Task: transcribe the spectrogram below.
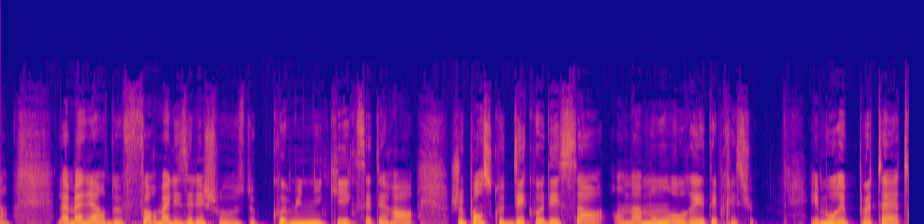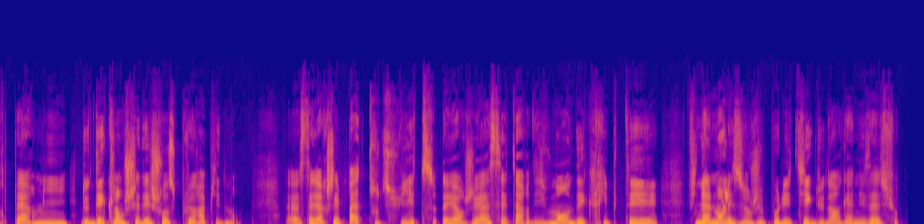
La manière de formaliser les choses, de communiquer, etc. Je pense que décoder ça en amont aurait été précieux et m'aurait peut-être permis de déclencher des choses plus rapidement. Euh, c'est-à-dire que j'ai pas tout de suite, d'ailleurs j'ai assez tardivement décrypté finalement les enjeux politiques d'une organisation.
